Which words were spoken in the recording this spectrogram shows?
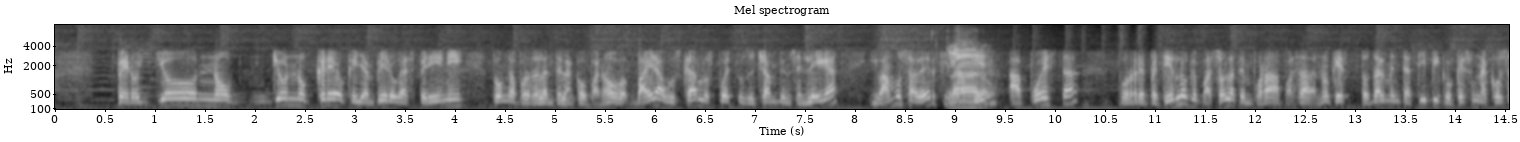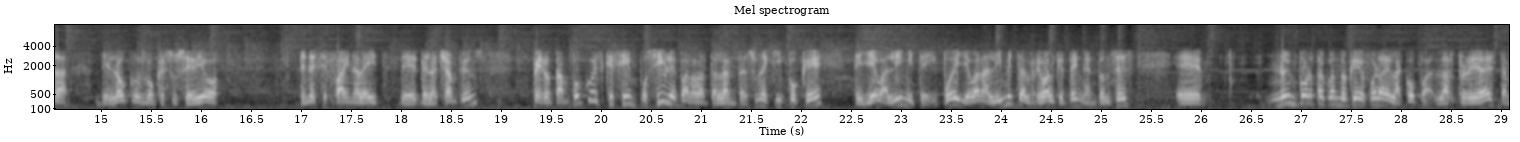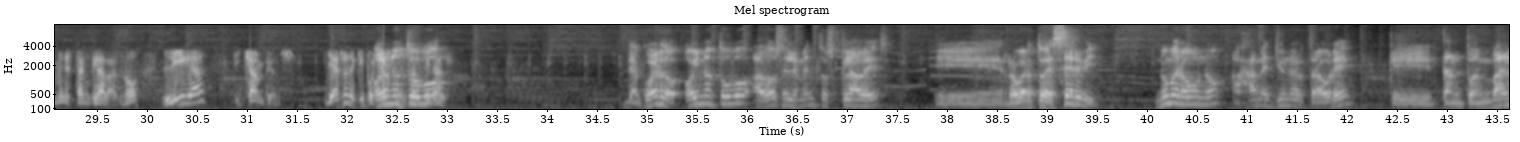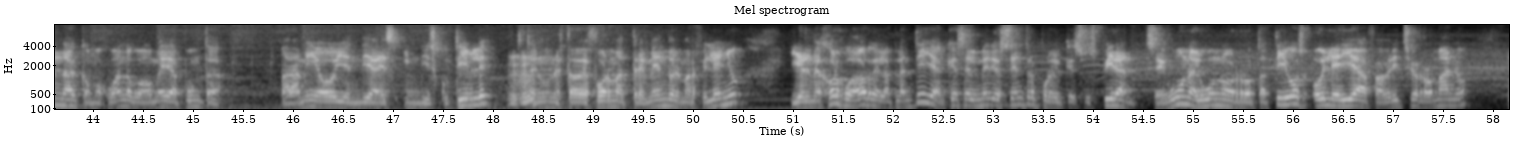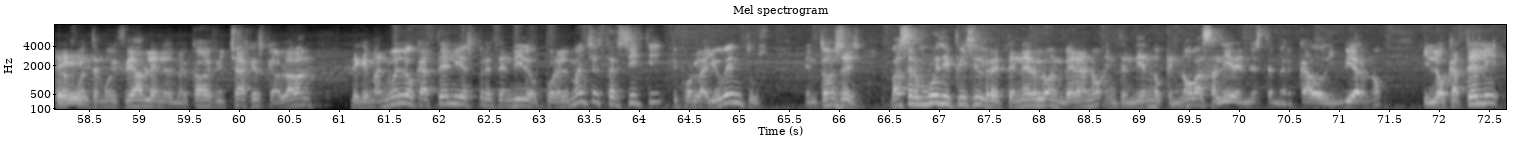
pero yo no yo no creo que Giampiero Gasperini ponga por delante la copa, ¿no? Va a ir a buscar los puestos de Champions en Liga y vamos a ver si claro. también apuesta por repetir lo que pasó la temporada pasada, ¿no? Que es totalmente atípico, que es una cosa de locos lo que sucedió en ese Final Eight de, de la Champions, pero tampoco es que sea imposible para el Atalanta, es un equipo que te lleva al límite y puede llevar al límite al rival que tenga, entonces eh, no importa cuándo quede fuera de la Copa, las prioridades también están claras, ¿no? Liga y Champions. Ya es un equipo Hoy Champions no tuvo, al final. De acuerdo, hoy no tuvo a dos elementos claves eh, Roberto de Servi. Número uno, a James Junior Traoré, que tanto en banda como jugando como media punta, para mí hoy en día es indiscutible. Uh -huh. Está en un estado de forma tremendo el marfileño. Y el mejor jugador de la plantilla, que es el medio centro por el que suspiran, según algunos rotativos. Hoy leía a Fabrizio Romano, sí. una fuente muy fiable en el mercado de fichajes, que hablaban de que Manuel Locatelli es pretendido por el Manchester City y por la Juventus. Entonces, va a ser muy difícil retenerlo en verano, entendiendo que no va a salir en este mercado de invierno. Y Locatelli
